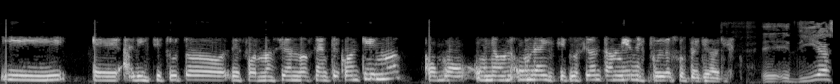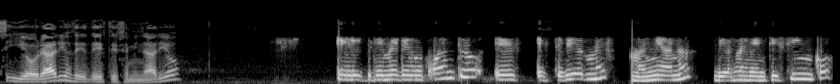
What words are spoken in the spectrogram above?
y eh, al Instituto de Formación Docente Continua como una, una institución también de estudios superiores. Eh, ¿Días y horarios de, de este seminario? El primer encuentro es este viernes, mañana, viernes 25,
